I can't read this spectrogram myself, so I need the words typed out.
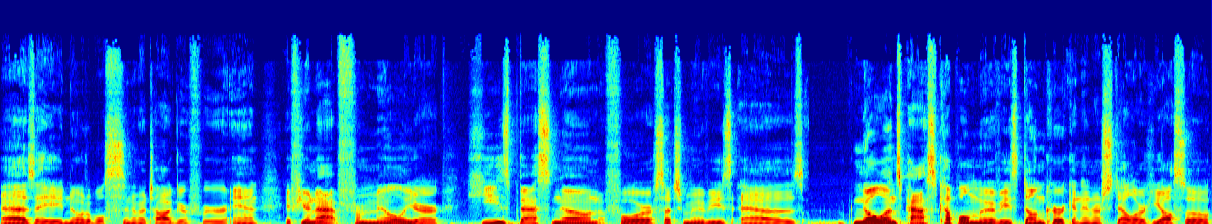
as a notable cinematographer. And if you're not familiar, he's best known for such movies as Nolan's past couple movies, Dunkirk and Interstellar. He also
